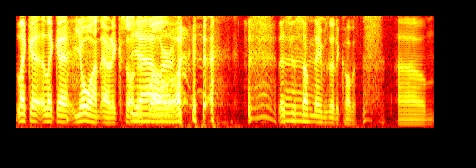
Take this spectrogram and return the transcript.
like a like a Johan Eriksson as Yeah, well. or- There's just some names that are common. Um,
